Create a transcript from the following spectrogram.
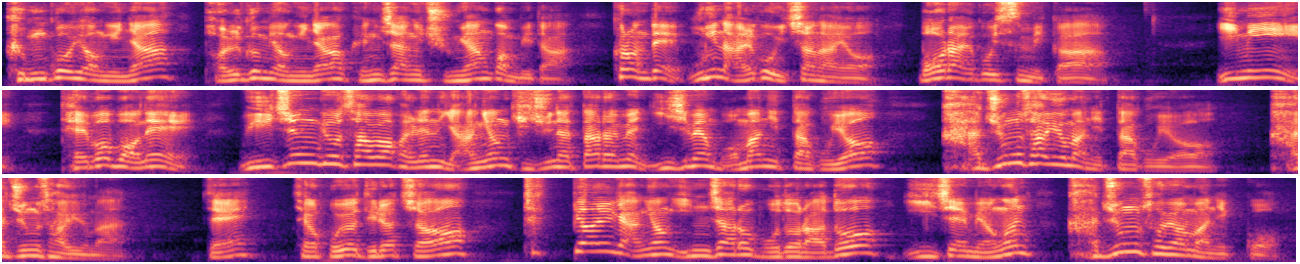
금고형이냐 벌금형이냐가 굉장히 중요한 겁니다. 그런데 우리는 알고 있잖아요. 뭘 알고 있습니까? 이미 대법원에 위증교사와 관련된 양형 기준에 따르면 이재명 뭐만 있다고요? 가중사유만 있다고요. 가중사유만. 이제 제가 보여드렸죠. 특별 양형 인자로 보더라도 이재명은 가중소유만 있고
